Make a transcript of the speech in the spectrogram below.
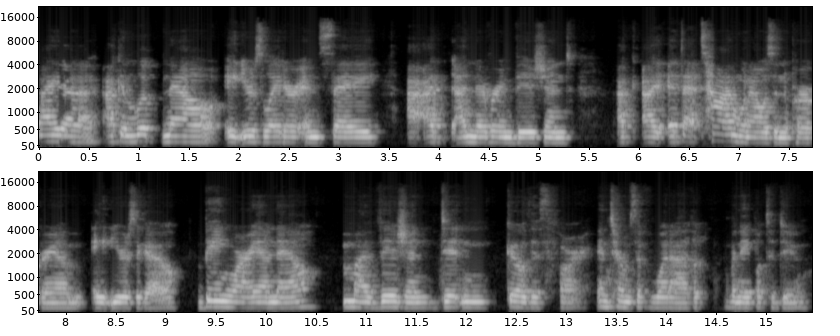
i uh, i can look now eight years later and say I, I, never envisioned. I, I, at that time when I was in the program eight years ago, being where I am now, my vision didn't go this far in terms of what I've been able to do.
